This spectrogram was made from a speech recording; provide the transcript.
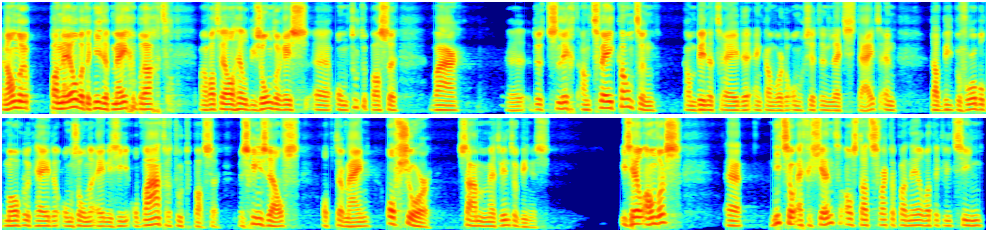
Een ander paneel wat ik niet heb meegebracht, maar wat wel heel bijzonder is uh, om toe te passen, waar uh, het licht aan twee kanten kan binnentreden en kan worden omgezet in elektriciteit. En dat biedt bijvoorbeeld mogelijkheden om zonne-energie op water toe te passen. Misschien zelfs op termijn offshore, samen met windturbines. Iets heel anders, uh, niet zo efficiënt als dat zwarte paneel wat ik liet zien,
